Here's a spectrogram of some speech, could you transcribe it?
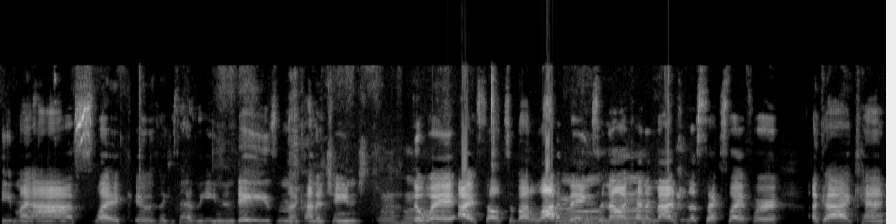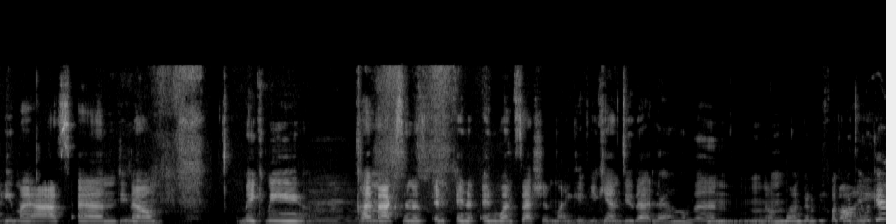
eat my ass. Like it was like he hasn't eaten in days, and that kind of changed Mhm. the way I felt about a lot of things. And now I can't Mhm. imagine a sex life where a guy can't eat my ass and you know make me Mm. climax in, a, in, in in one session. Like if you can't do that now, then I'm not gonna be fucking with you again.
